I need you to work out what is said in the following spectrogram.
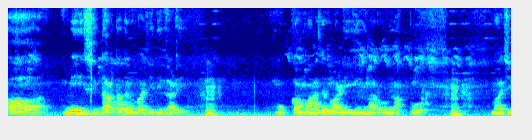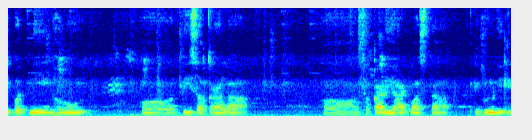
मी सिद्धार्थ धनबाजी दिघाडे. मुक्काम महाजनवाडी हिंगणा रोड नागपूर. माझी पत्नी घरून तीस अकराला सकाळी आठ वाजता निघून गेली.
